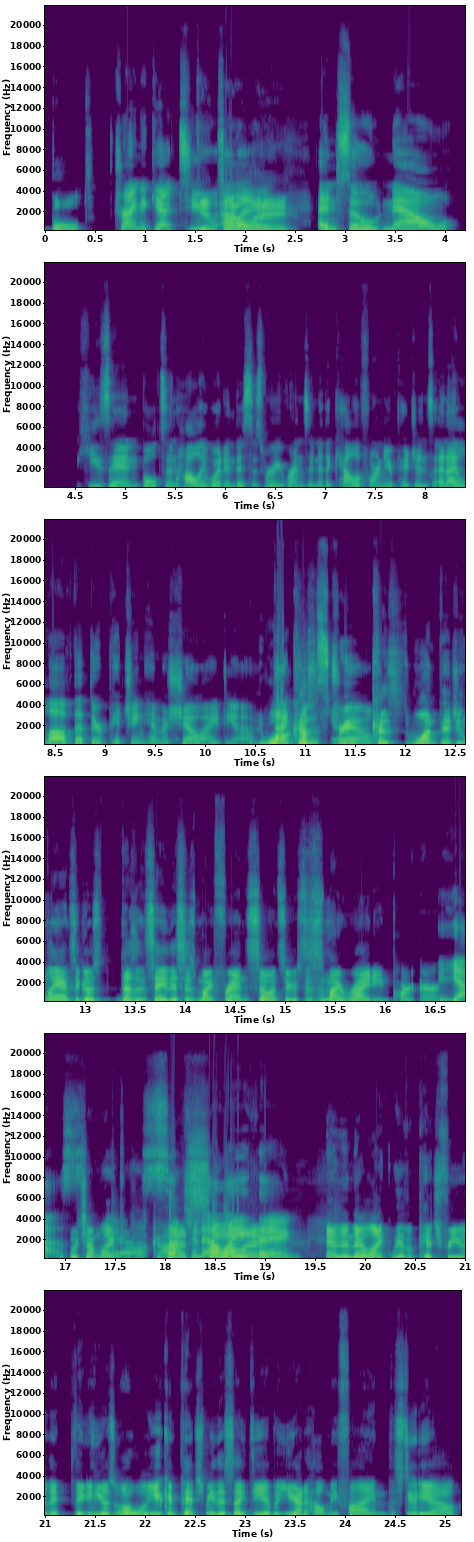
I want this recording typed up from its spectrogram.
Bolt trying to get to, get to LA. LA. And so now he's in Bolton, Hollywood, and this is where he runs into the California pigeons. And I love that they're pitching him a show idea. Well, that 'cause- comes true. Because one pigeon lands and goes doesn't say this is my friend so and so. This is my writing partner. Yes. Which I'm like, Yeah. oh god, such an that's so LA, thing. And then they're like, we have a pitch for you, and they, they he goes, oh well, you can pitch me this idea, but you got to help me find the studio.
